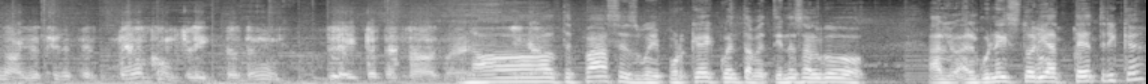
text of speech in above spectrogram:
No, yo sí te- tengo conflicto. Tengo un pleito casado No, te pases, güey. ¿Por qué? Cuéntame, ¿tienes algo, al- alguna historia No. tétrica?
